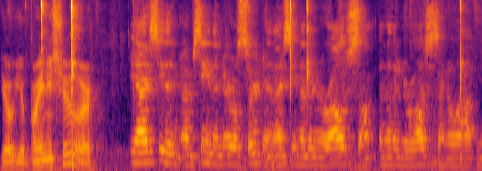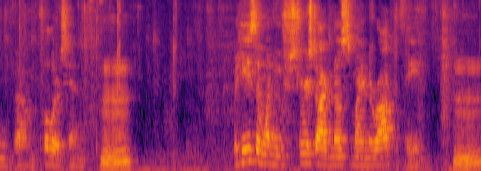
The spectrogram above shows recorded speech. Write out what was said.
your your brain issue or? Yeah, I see the, I'm seeing the neurosurgeon, and I see another neurologist, on, another neurologist I know out in um, Fullerton. Mm-hmm. But he's the one who first diagnosed my neuropathy Mm-hmm.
